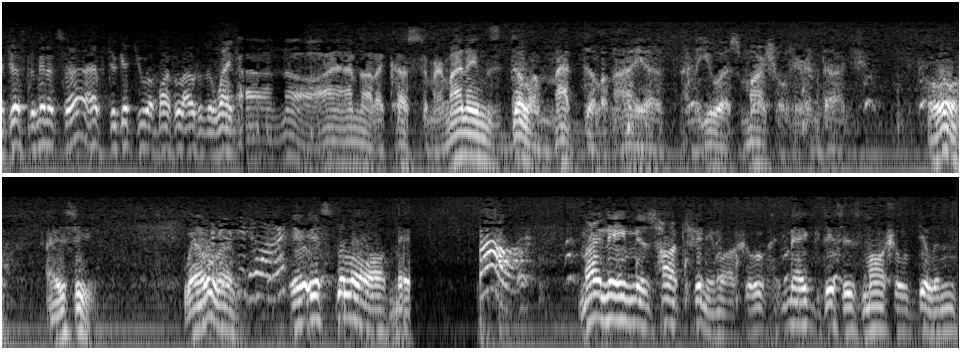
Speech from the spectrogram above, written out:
Uh, just a minute, sir. I have to get you a bottle out of the wagon. Uh, no, I, I'm not a customer. My name's Dillon, Matt Dillon. I, uh, I'm a U.S. Marshal here in Dodge. Oh, I see. Well, uh, it hard? it's the law, Meg. Oh. My name is Hart Finney, Marshal. Meg, this is Marshal Dillon.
